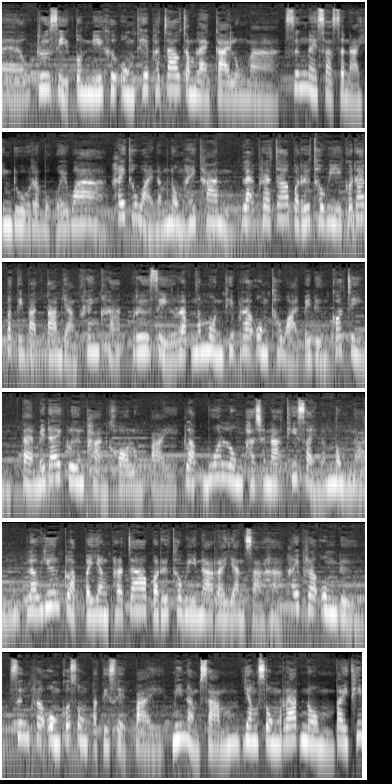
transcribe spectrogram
แล้วฤาษีตนนี้คือองค์เทพเจ้าจำแรงกายลงมา ซึ่งในศาสนาฮินดูระบุไว้ว่า ให้ถวายน้ำนมให้ท่าน และพระเจ้าปฤทวีก็ได้ปฏิบัติตามอย่างเคร่งครัดฤาษีรับน้ำมนต์ที่พระองค์ถวายไปดื่มก็จริง แต่ไม่ได้กลืนผ่านคอลงไป กลับบ้วนลงภาชนะที่ใส่น้ำนมนั้น แล้วยื่นกลับไปยังพระเจ้าปฤทวีนารยันสาหะให้พระองค์ดื่ม ซึ่งพระองค์ก็ทรงปฏิเสธไปมิหนำซ้ำยังทรงราดนมไปที่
